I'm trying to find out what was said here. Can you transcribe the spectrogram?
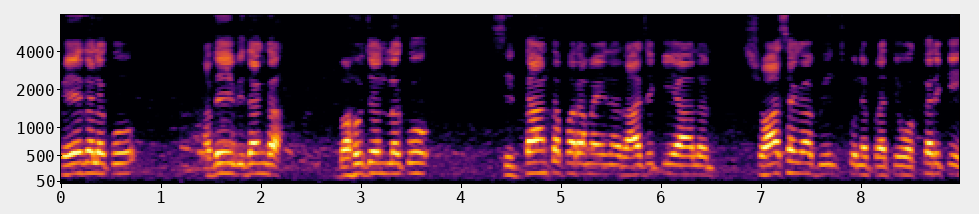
పేదలకు అదేవిధంగా బహుజనులకు సిద్ధాంతపరమైన రాజకీయాలను శ్వాసగా పీల్చుకునే ప్రతి ఒక్కరికి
